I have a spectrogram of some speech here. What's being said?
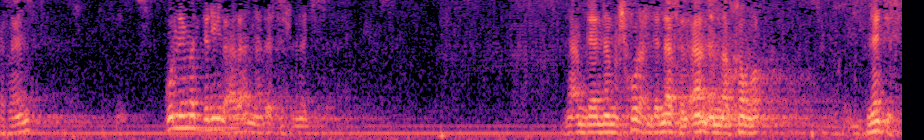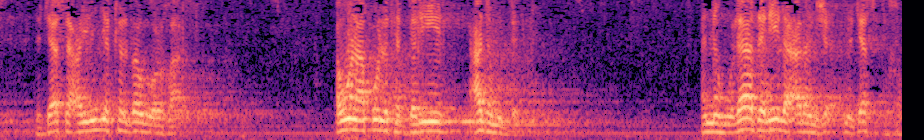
أفهمت؟ قل لي ما الدليل على أنها ليست بنجسة نعم لأن المشهور عند الناس الآن أن الخمر نجس نجاسة عينية كالبول والغائط. أولا أقول لك الدليل عدم الدليل. أنه لا دليل على نجاسة الخمر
